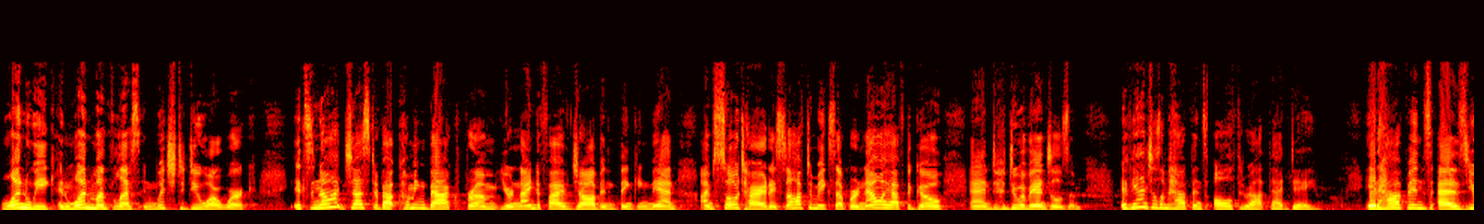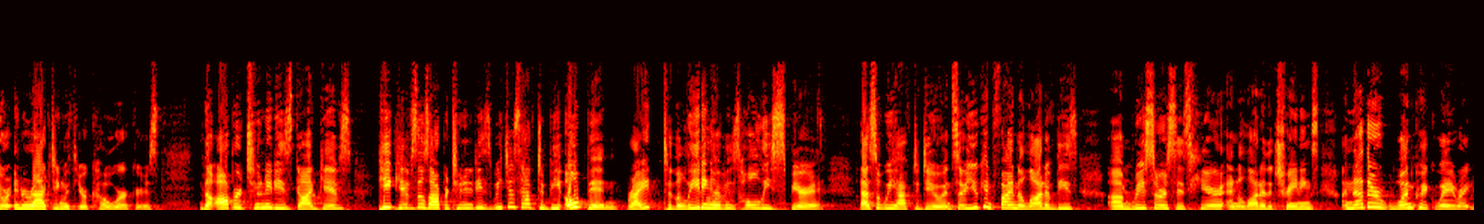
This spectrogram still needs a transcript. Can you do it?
one week, and one month less in which to do our work. It's not just about coming back from your nine to five job and thinking, man, I'm so tired. I still have to make supper. Now I have to go and do evangelism. Evangelism happens all throughout that day. It happens as you're interacting with your coworkers the opportunities God gives, He gives those opportunities. We just have to be open, right, to the leading of His Holy Spirit. That's what we have to do. And so you can find a lot of these um, resources here and a lot of the trainings. Another, one quick way right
